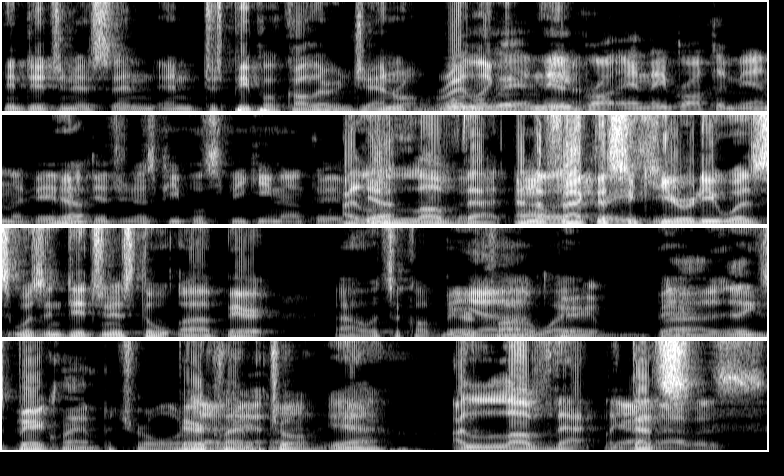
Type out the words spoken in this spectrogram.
indigenous and, and just people of color in general, right? Well, like, and they yeah. brought and they brought them in. Like they had Yeah. indigenous people speaking out there. I Yeah. love that, and the was fact that security was was indigenous. The uh, bear, uh, what's it called? Bear Yeah, claw, white, Bear, bear, uh, I think it's Bear Clan Patrol. bear clan Yeah. patrol. Yeah. I love that. Like yeah, that's that was.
